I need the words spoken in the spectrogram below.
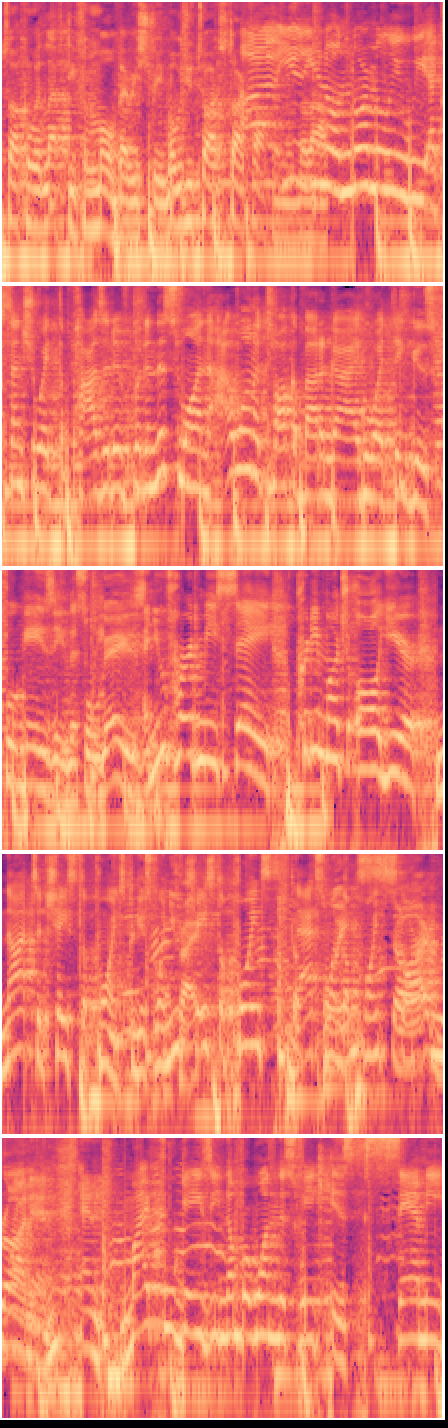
talking with Lefty from Mulberry Street, what would you ta- start talking Uh, you, about? you know, normally we accentuate the positive, but in this one, I want to talk about a guy who I think is fugazi this week. Fugazi. And you've heard me say pretty much all year not to chase the points because when you right. chase the points, that's when the points points start start, running. running. And my fugazi number one this week is Sammy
